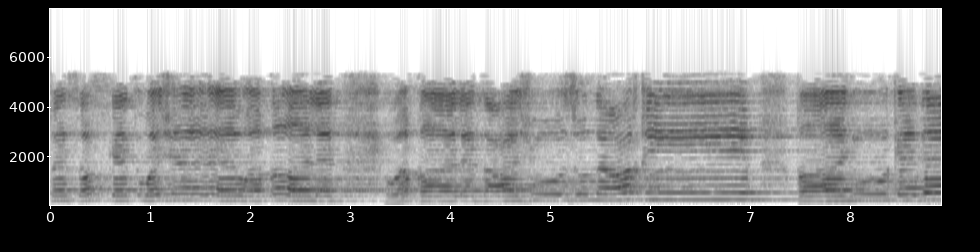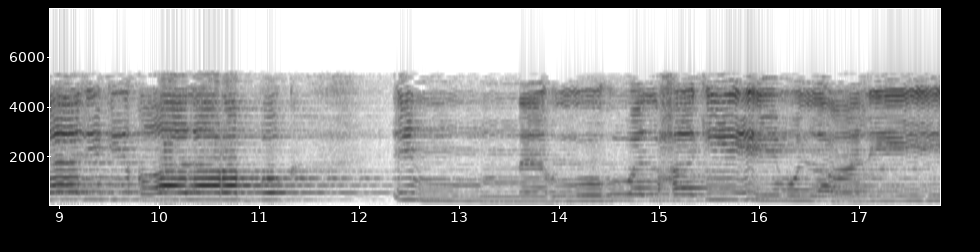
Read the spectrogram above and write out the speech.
فصكت وجهها وقالت, وقالت عجوز عقيم. قالوا كذلك قال ربك إنه هو الحكيم العليم.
